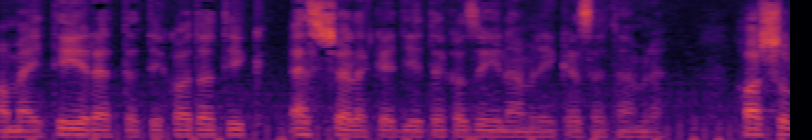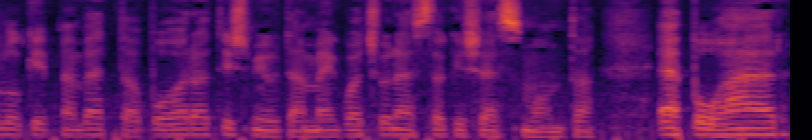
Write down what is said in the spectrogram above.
amely térettetik adatik, ezt cselekedjétek az én emlékezetemre. Hasonlóképpen vette a poharat is, miután megvacsoráztak, és ezt mondta. E pohár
